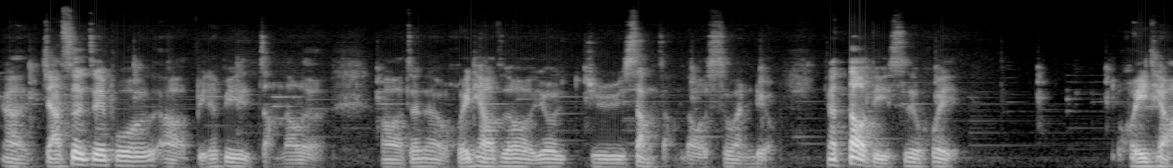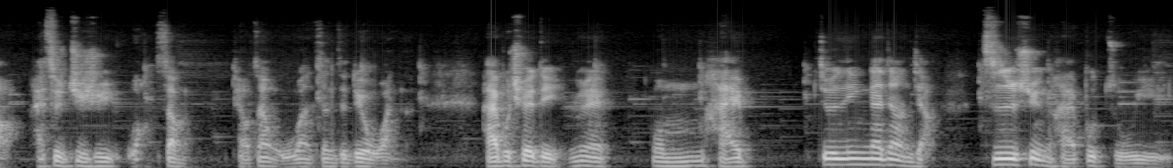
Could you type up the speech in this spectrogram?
呃，假设这波呃比特币涨到了，啊，真的回调之后又继续上涨到四万六，那到底是会回调，还是继续往上挑战五万甚至六万呢？还不确定，因为我们还就是应该这样讲，资讯还不足以。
